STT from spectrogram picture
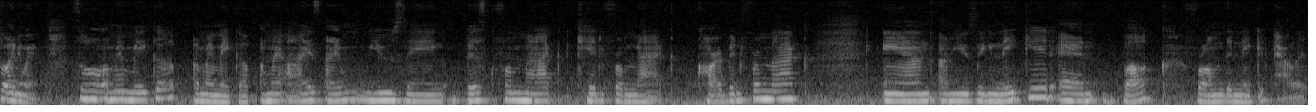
so anyway so on my makeup on my makeup on my eyes I'm using Bisque from MAC Kid from MAC Carbon from MAC and I'm using Naked and Buck from the Naked Palettes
